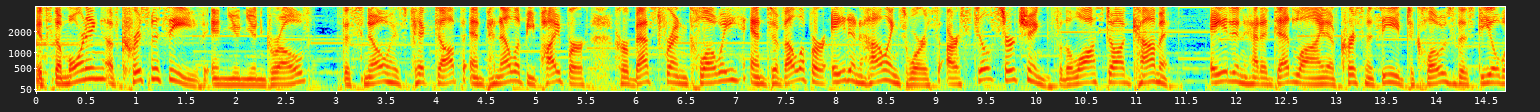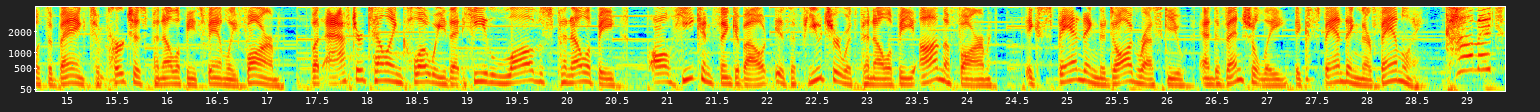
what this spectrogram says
It's the morning of Christmas Eve in Union Grove. The snow has picked up, and Penelope Piper, her best friend Chloe, and developer Aiden Hollingsworth are still searching for the lost dog Comet. Aiden had a deadline of Christmas Eve to close this deal with the bank to purchase Penelope's family farm. But after telling Chloe that he loves Penelope, all he can think about is a future with Penelope on the farm, expanding the dog rescue, and eventually expanding their family. Comet!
